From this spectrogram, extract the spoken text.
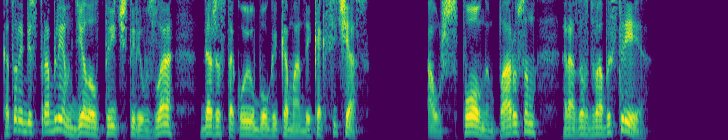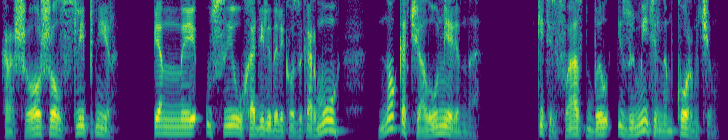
который без проблем делал 3-4 узла даже с такой убогой командой, как сейчас. А уж с полным парусом раза в два быстрее. Хорошо шел Слипнир. Пенные усы уходили далеко за корму, но качало умеренно. Кительфаст был изумительным кормчим.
